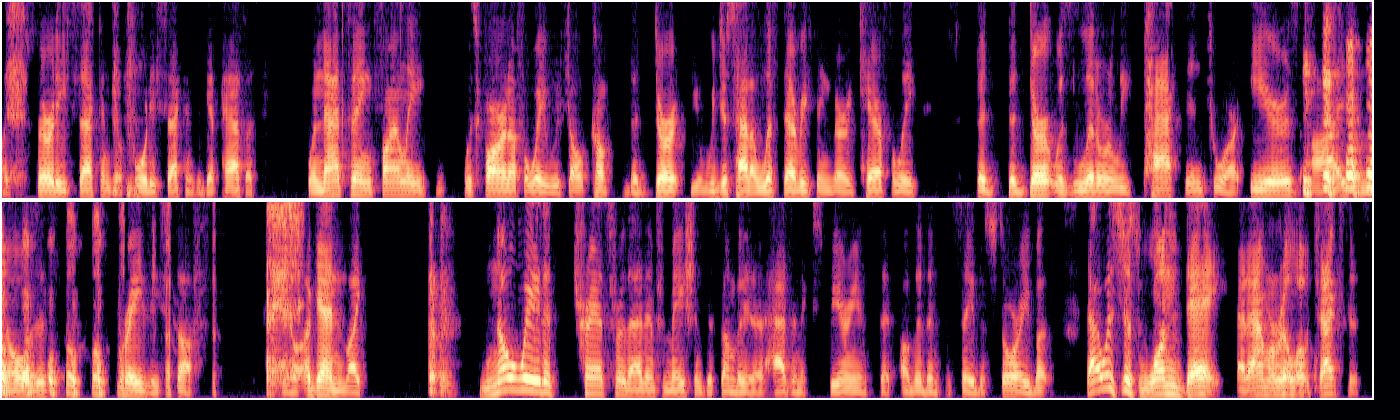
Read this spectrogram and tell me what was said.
like 30 seconds or 40 seconds to get past us. When that thing finally was far enough away, we felt the dirt. We just had to lift everything very carefully. The, the dirt was literally packed into our ears, eyes, and noses. Crazy stuff. You know, again, like no way to transfer that information to somebody that hasn't experienced it other than to say the story. But that was just one day at Amarillo, Texas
